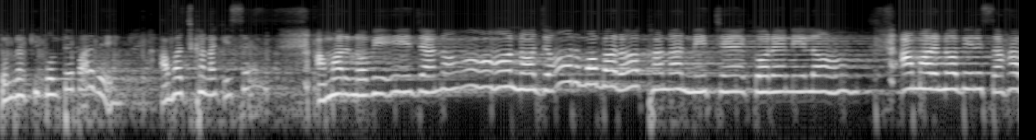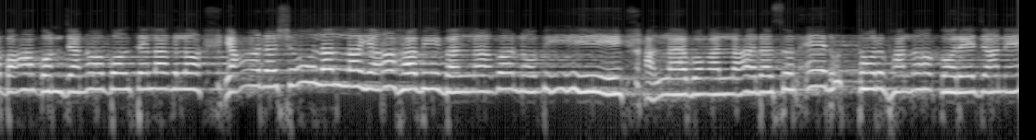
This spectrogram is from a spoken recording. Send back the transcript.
তোমরা কি বলতে পারবে? আওয়াজখানা কিসের? আমার নবী যেন নজর মোবারকখানার নিচে করে নিল। আমার নবীর সাহাবাগন যেন বলতে লাগল, ইয়া রসুল আল্লাহ ইয়া হাবিব আল্লাহ গো নবী। আল্লাহ এবং আল্লাহ রসুল এর উত্তর ভালো করে জানে।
